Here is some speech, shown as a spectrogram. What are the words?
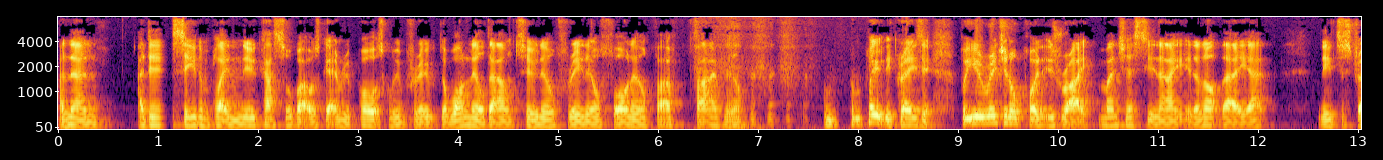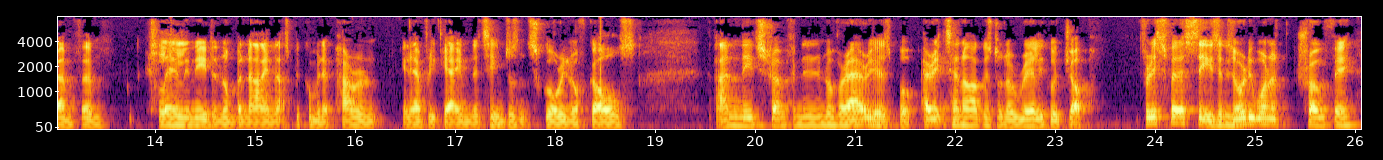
And then I didn't see them playing Newcastle, but I was getting reports coming through. The 1 0 down, 2 0, 3 0, 4 0, 5 0. Completely crazy. But your original point is right. Manchester United are not there yet. Need to strengthen. Clearly need a number nine. That's becoming apparent in every game. The team doesn't score enough goals and needs strengthening in other areas. But Erik Ten Hag has done a really good job. For his first season, he's already won a trophy.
